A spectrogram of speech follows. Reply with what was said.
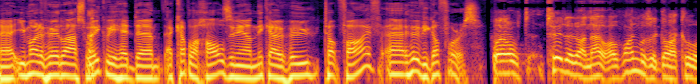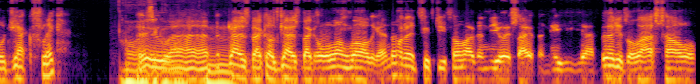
uh, you might have heard last week we had um, a couple of holes in our Nick O'Who top five. Uh, who have you got for us? Well, t- two that I know of. One was a guy called Jack Fleck, Oh, that's a good who uh, Mm. goes back goes back a long while ago, 1955 in the US Open. He uh, birdied the last hole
